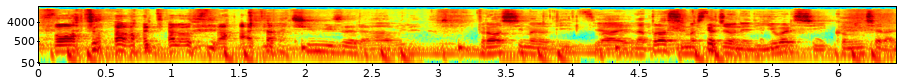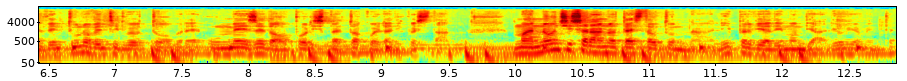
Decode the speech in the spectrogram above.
foto davanti allo stadio. Taci miserabile. Prossima notizia. Vai. La prossima stagione di URC comincerà il 21-22 ottobre, un mese dopo rispetto a quella di quest'anno. Ma non ci saranno test autunnali, per via dei mondiali ovviamente,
